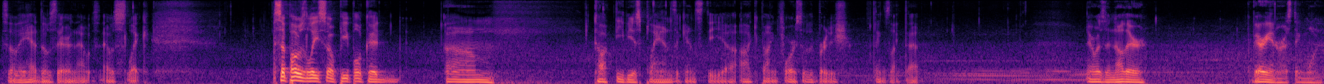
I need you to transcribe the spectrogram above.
So they had those there, and that was that was slick. Supposedly, so people could um, talk devious plans against the uh, occupying force of the British, things like that. There was another very interesting one.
